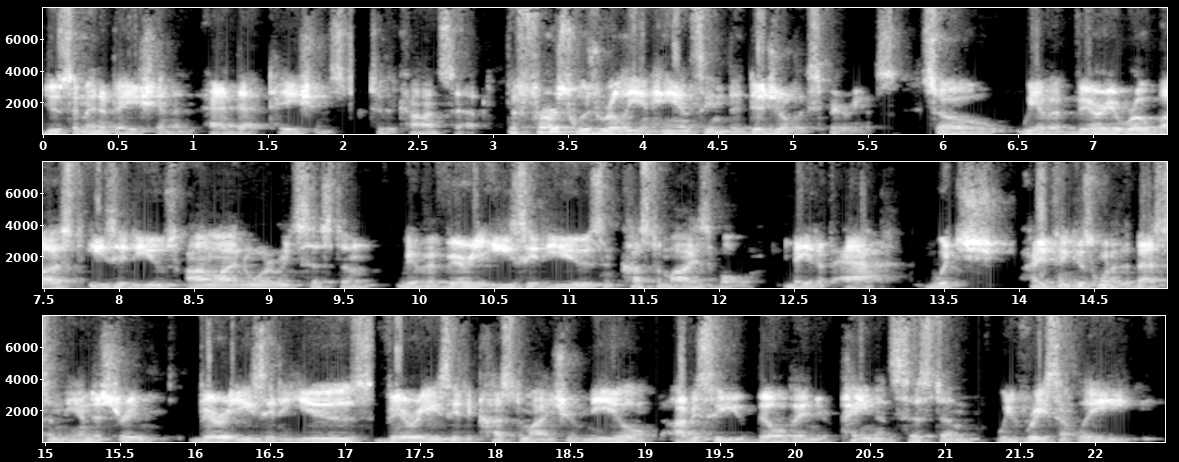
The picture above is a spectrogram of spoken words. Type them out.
do some innovation and adaptations to the concept. The first was really enhancing the digital experience. So we have a very robust, easy to use online ordering system. We have a very easy to use and customizable native app, which I think is one of the best in the industry. Very easy to use, very easy to customize your meal. Obviously, you build in your payment system. We've recently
